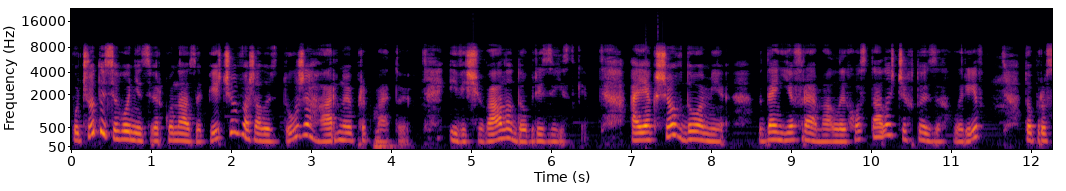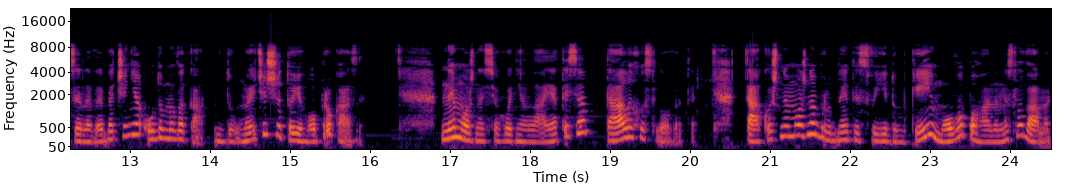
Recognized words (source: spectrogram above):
Почути сьогодні цвіркуна за піччю вважалось дуже гарною прикметою і віщувало добрі звістки. А якщо в домі в день Єфрема лихо сталося чи хтось захворів, то просили вибачення у домовика, думаючи, що то його прокази. Не можна сьогодні лаятися та лихословити. Також не можна бруднити свої думки і мову поганими словами,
